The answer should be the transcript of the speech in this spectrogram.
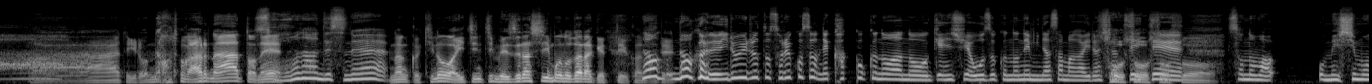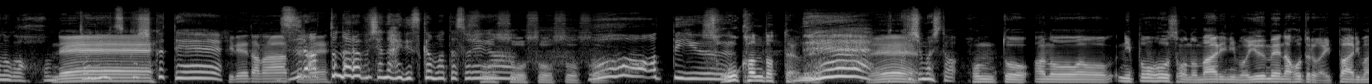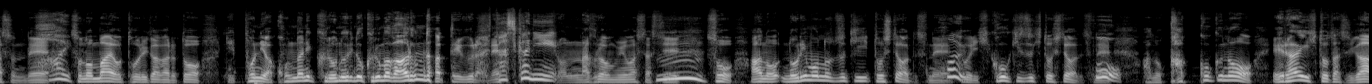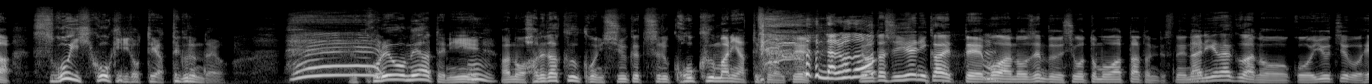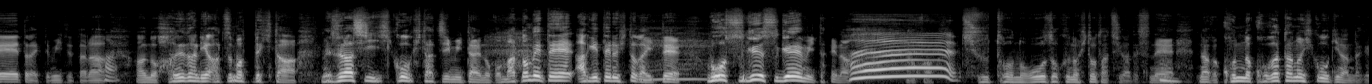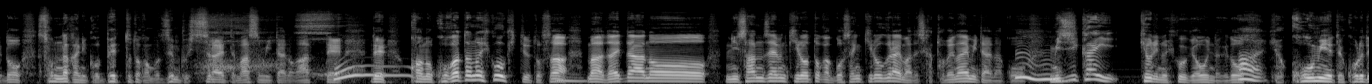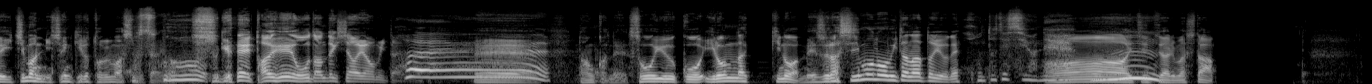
っていろんなことがあるなとね。そうなんですね。なんか昨日は一日珍しいものだらけっていう感じで。なんかねいろいろとそれこそね各国のあの元首や王族のね皆様がいらっしゃっていてそのまあお召し物が本当に美しくて、綺麗だな、ね、ずらっと並ぶじゃないですかまたそれが。そうそうそうそうおーっていう。壮観だったよね。ねびっくりしました。本当。あの日本放送の周りにも有名なホテルがいっぱいありますんで、はい、その前を通りかかると日本にはこんなに黒塗りの車があるんだっていうぐらいね。確かに。いろんな車も見ましたし、うん、そう。あの乗り物好きとしてはですね、はい、飛行機好きとしてはですねあの各国の偉い人たちがすごい飛行機に乗ってやってくるんだよこれを目当てに、うん、あの羽田空港に集結する航空マニアって人がいて なるほど。私家に帰って、もうあの全部仕事も終わった後にですね、何気なくあのこう YouTube をへーとか言って見てたら、はい、あの羽田に集まってきた珍しい飛行機たちみたいのをまとめてあげてる人がいておすげえすげえみたいな。中東の王族の人たちがですね、うん、なんかこんな小型の飛行機なんだけどその中にこうベッドとかも全部しつらえてますみたいのがあってであの小型の飛行機っていうとさ、うん、まあ大体あの2 3 0 0 0キロとか5 0 0 0キロぐらいまでしか飛べないみたいなこう、うんうん、短い距離の飛行機が多いんだけど、はい、いやこう見えてこれで1万2000キロ飛べますみたいな。すげえ太平洋横断できちゃうよみたいな。えー、なんかねそういうこういろんな昨日は珍しいものを見たなというね。本当ですよね。ああ一日ありました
